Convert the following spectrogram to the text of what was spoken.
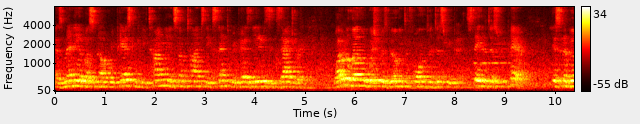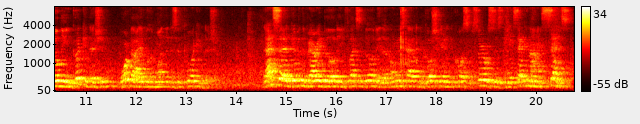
as many of us know, repairs can be timely and sometimes the extent of repairs needed is exaggerated. Why would a landlord wish for his building to fall into a state of disrepair? Isn't a building in good condition more valuable than one that is in poor condition? That said, given the variability and flexibility that owners have in negotiating the cost of services, it makes economic sense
